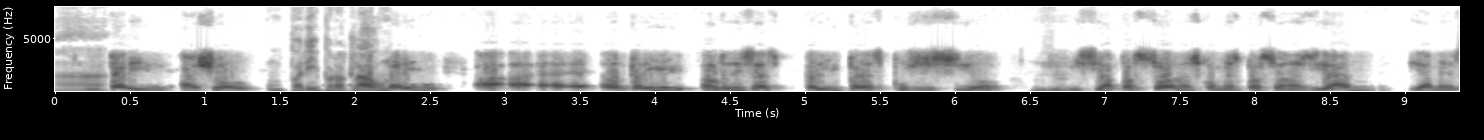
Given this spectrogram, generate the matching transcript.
Un Uh, perill, això. un perill, però clar, el, un... perill, a, a, a, el, perill, el risc és perill per exposició. Mhm. I si hi ha persones, com més persones hi ha, hi ha més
